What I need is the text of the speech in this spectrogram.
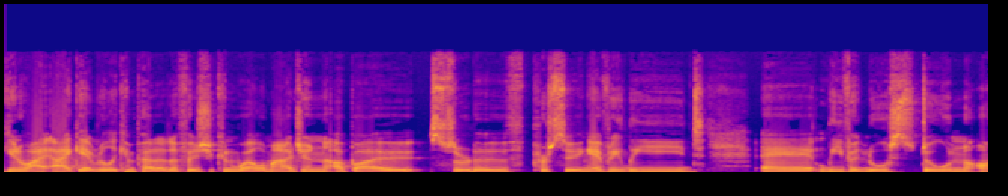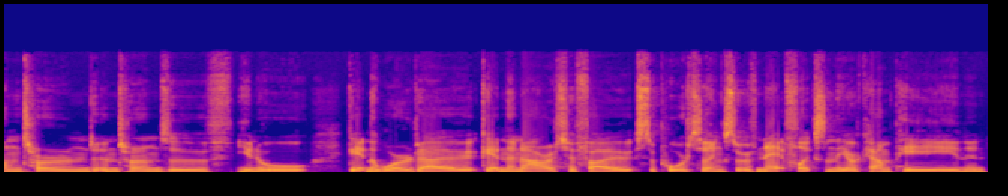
you know, I, I, get really competitive, as you can well imagine, about sort of pursuing every lead, uh, leaving no stone unturned in terms of, you know, getting the word out, getting the narrative out, supporting sort of Netflix and their campaign and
